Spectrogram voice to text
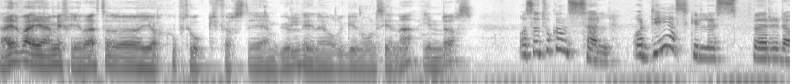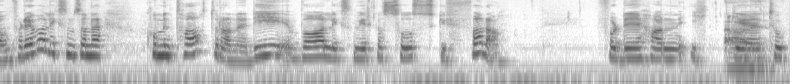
Nei, det var EM i friidrett, og Jakob tok første EM-gull i Norge noensinne, innendørs. Og så tok han sølv. Og det skulle jeg spørre deg om, for det var liksom sånn der Kommentatorene, de var liksom virka så skuffa, da. Fordi han ikke Ja, det- tok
